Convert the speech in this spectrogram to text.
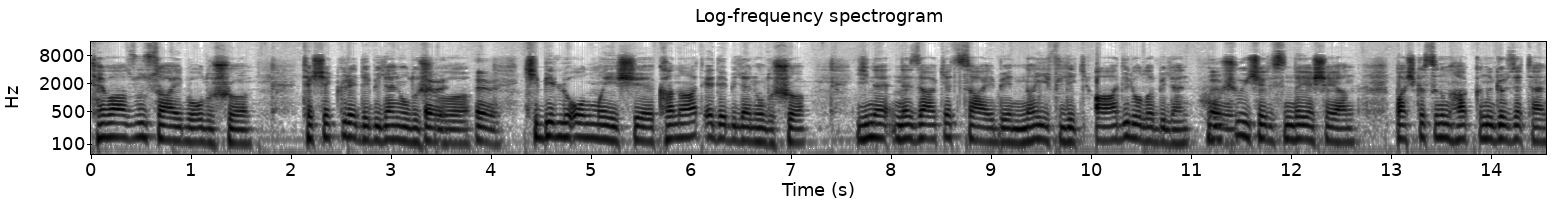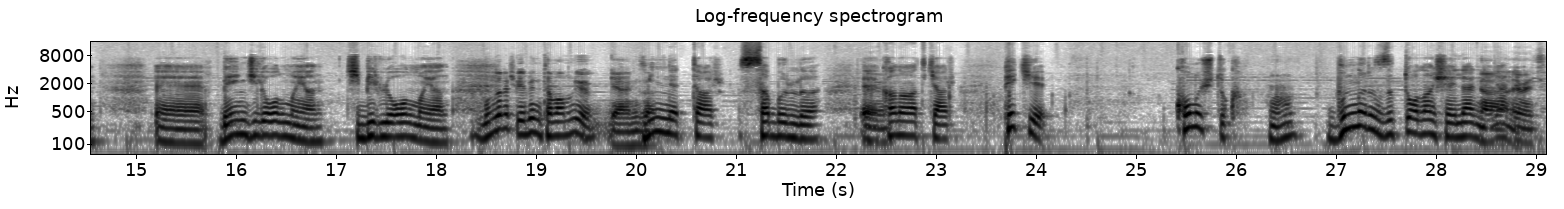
tevazu sahibi oluşu, teşekkür edebilen oluşu, Evet, evet. kibirli olmayışı, kanaat edebilen oluşu, yine nezaket sahibi, naiflik, adil olabilen, huşu içerisinde yaşayan, başkasının hakkını gözeten, e, bencil olmayan, kibirli olmayan, Bunlar hep birbirini tamamlıyor yani zaten. minnettar, sabırlı, e, Evet. kanaatkar. Peki konuştuk. Hı hı. Bunların zıttı olan şeyler ne? Ya, yani evet.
